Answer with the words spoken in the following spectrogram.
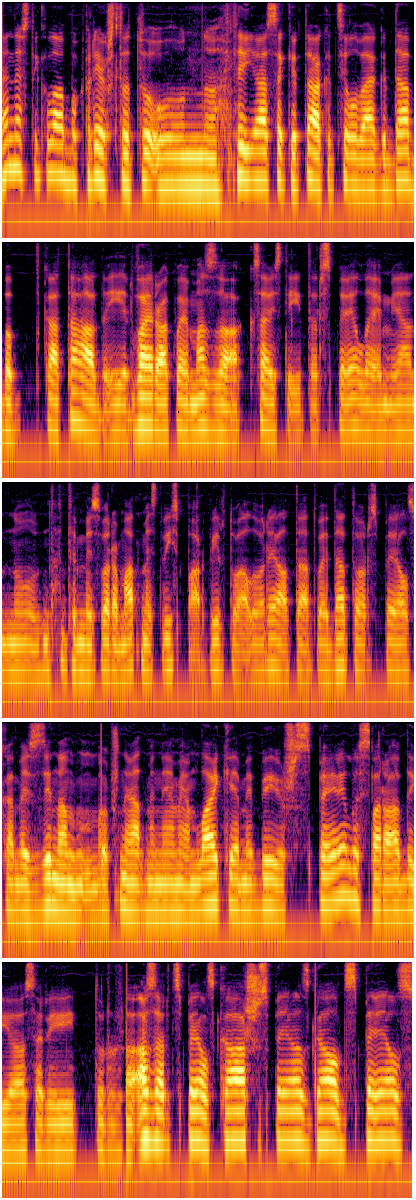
nenes tik labu priekšstatu. Un, uh, jāsaka, ir tā, ka cilvēka daba kā tāda ir vairāk vai mazāk saistīta ar spēlēm. Ja? Nu, tad mēs varam atmest vispār virtuālo realitāti vai datorspēles. Kā mēs zinām, kopš neatminējumiem laikiem ir bijušas spēles, parādījās arī azartspēles, kāršu spēles, galda spēles,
